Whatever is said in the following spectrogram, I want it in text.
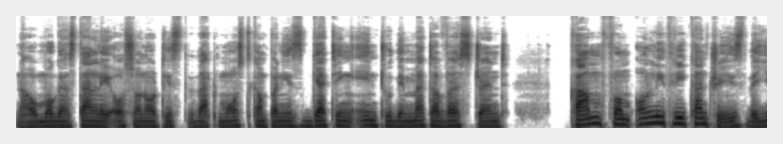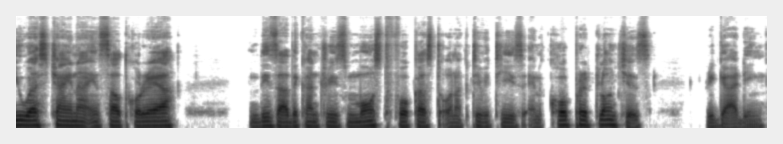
Now, Morgan Stanley also noticed that most companies getting into the metaverse trend come from only three countries the US, China, and South Korea these are the countries most focused on activities and corporate launches regarding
